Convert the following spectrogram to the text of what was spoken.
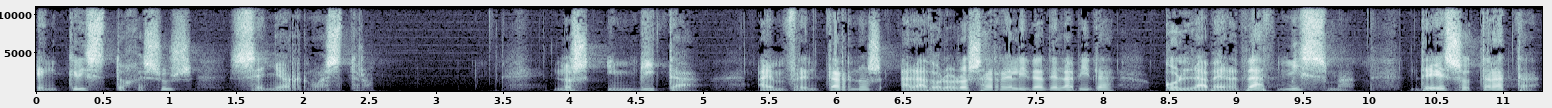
en Cristo Jesús, Señor nuestro. Nos invita a enfrentarnos a la dolorosa realidad de la vida con la verdad misma. De eso trata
